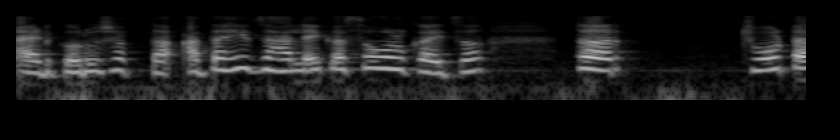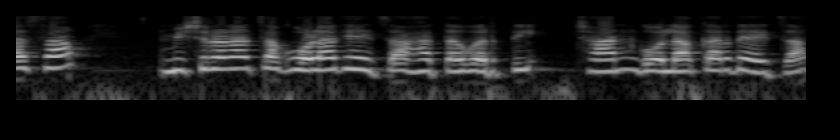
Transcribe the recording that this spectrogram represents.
ॲड करू शकता. आता हे झालं आहे कसं ओळखायचं? तर छोटासा मिश्रणाचा गोळा घ्यायचा हातावरती छान गोलाकार द्यायचा.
